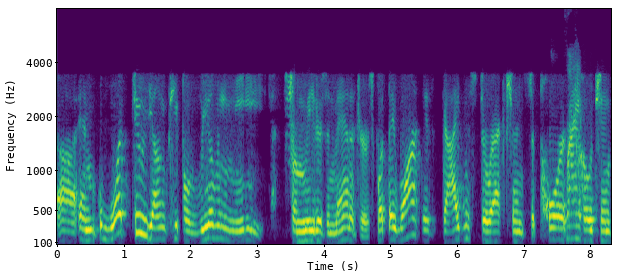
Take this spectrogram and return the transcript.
uh, and what do young people really need from leaders and managers? What they want is guidance, direction, support, right. coaching,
